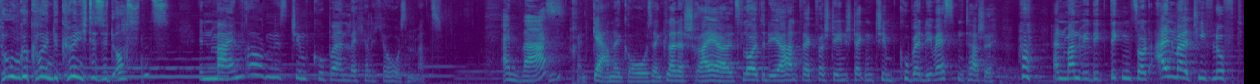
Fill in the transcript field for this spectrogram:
Der ungekrönte König des Südostens? In meinen Augen ist Jim Cooper ein lächerlicher Hosenmatz. Ein was? Ach, ein gerne groß, ein kleiner Schreier. Als Leute, die ihr Handwerk verstehen, stecken Jim Cooper in die Westentasche. Ha, ein Mann wie Dick Dickens sollte einmal tief Luft.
